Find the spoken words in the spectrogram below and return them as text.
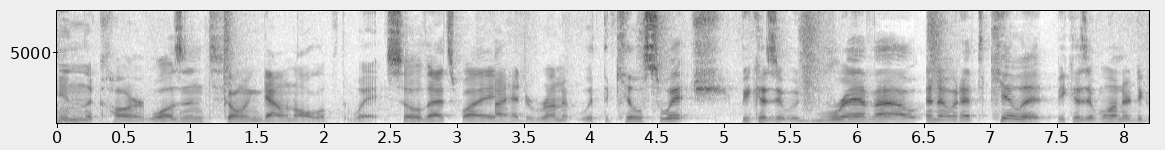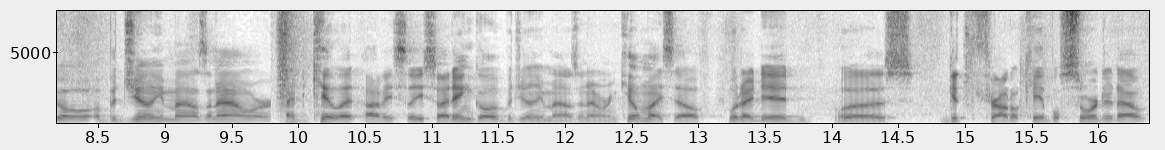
in the car wasn't going down all of the way. So that's why I had to run it with the kill switch because it would rev out and I would have to kill it because it wanted to go a bajillion miles an hour. I had to kill it, obviously, so I didn't go a bajillion miles an hour and kill myself. What I did was get the throttle cable sorted out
